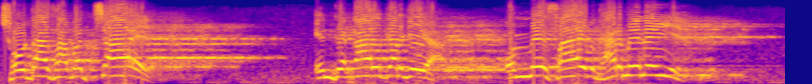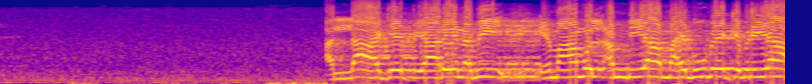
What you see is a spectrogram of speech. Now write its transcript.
چھوٹا سا بچہ ہے، انتقال کر گیا۔ ام صاحب گھر میں نہیں ہے اللہ کے پیارے نبی، امام الانبیاء، محبوب کبریا،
